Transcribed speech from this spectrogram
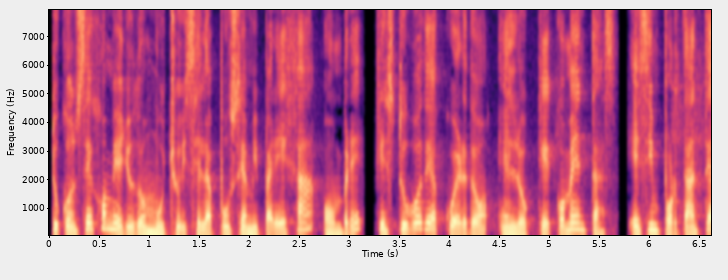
Tu consejo me ayudó mucho y se la puse a mi pareja, hombre, que estuvo de acuerdo en lo que comentas. Es importante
